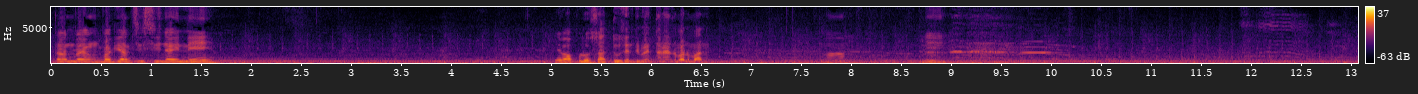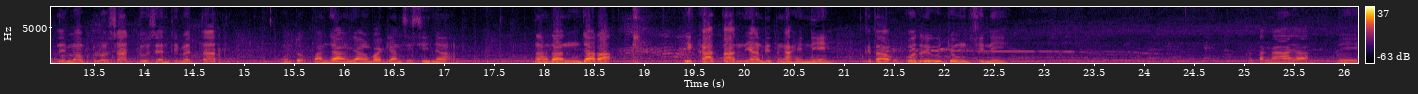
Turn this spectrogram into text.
Dan yang bagian sisinya ini 51 cm ya teman-teman. Nah nih 51 cm untuk panjang yang bagian sisinya. Nah dan jarak ikatan yang di tengah ini kita ukur dari ujung sini. Ke tengah ya nih.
